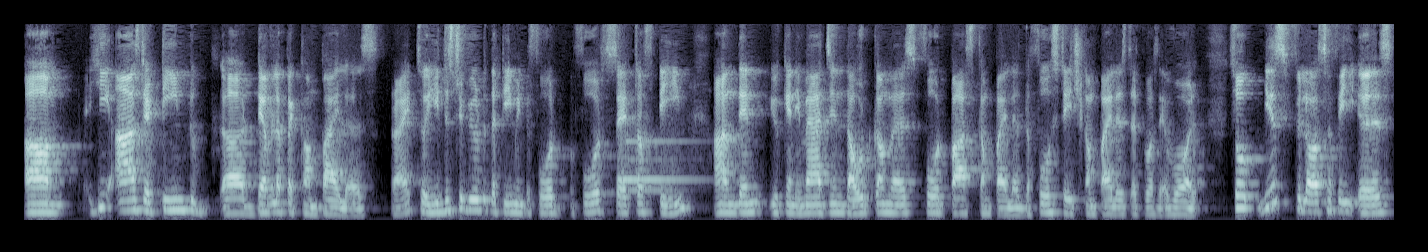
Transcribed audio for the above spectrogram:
um, he asked a team to uh, develop a compilers right? So he distributed the team into four four sets of team and then you can imagine the outcome is four pass compiler the four stage compilers that was evolved so this philosophy is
